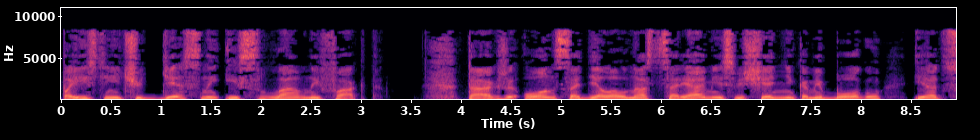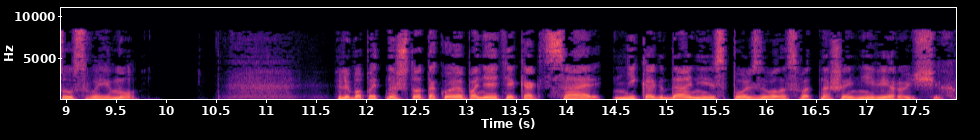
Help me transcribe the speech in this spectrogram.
поистине чудесный и славный факт. Также Он соделал нас царями и священниками Богу и Отцу Своему. Любопытно, что такое понятие, как царь, никогда не использовалось в отношении верующих.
